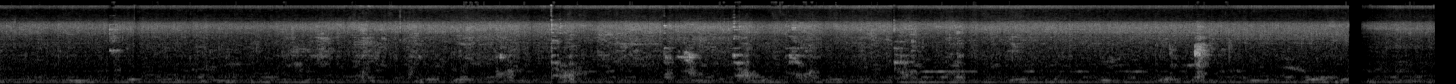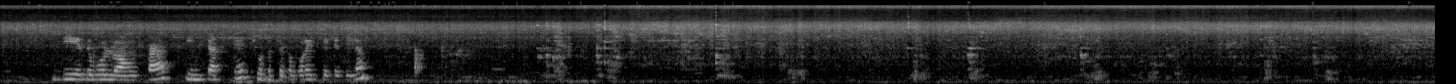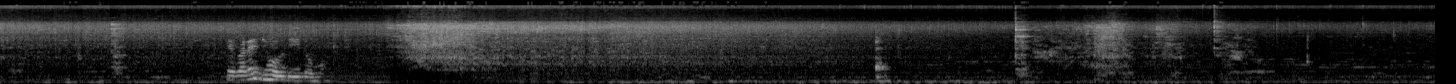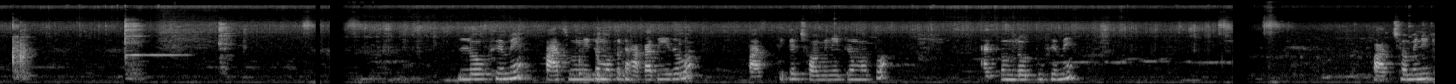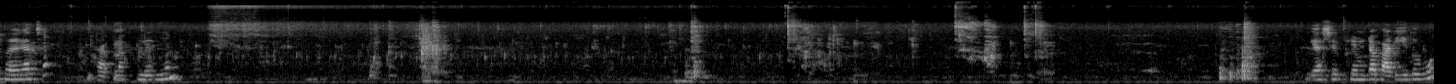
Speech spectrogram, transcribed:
দিয়ে দেবো লঙ্কা, তিন চারটে, ছোট ছোট করে কেটে দিলাম। এবারে ঝোল দিয়ে দেবো। লো ফ্লেমে পাঁচ মিনিটের মতো ঢাকা দিয়ে দেবো। পাঁচ থেকে ছ মিনিটের মতো একদম লো টু ফ্লেমে। পাঁচ ছ মিনিট হয়ে গেছে, ঢাকনা খুলে দিলাম। গ্যাসের ফ্লেমটা বাড়িয়ে দেবো।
